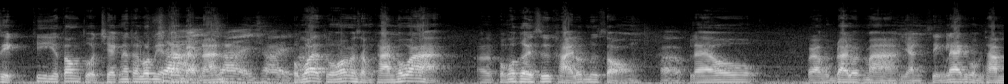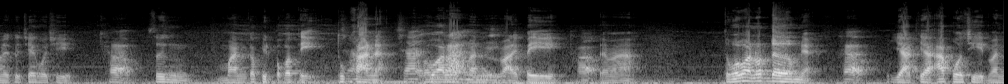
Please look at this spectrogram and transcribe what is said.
สิกที่จะต้องตรวจเช็คนะถ้ารถมีอาการแบบนั้น ใช่ใช่ผมว่าผมว่ามันสำคัญเพราะว่าเอ่อผมก็เคยซื้อขายรถมือสอง ครับแล้วเวลาผมได้รถมาอย่างสิ่งแรกที่ผมทำเลยคือเช็คหัวฉีด ครับ ซึ่ง มันก็ผิดปกติทุกคันอะใช่เพราะว่ารถมันทุกคันหลายปีครับ ใช่ไหมสมมติว่ารถเดิมเนี่ย ครับ อยากจะอัพหัวฉีดมัน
